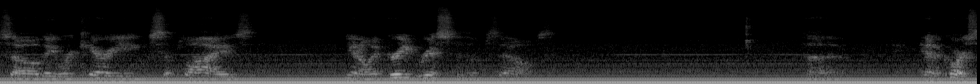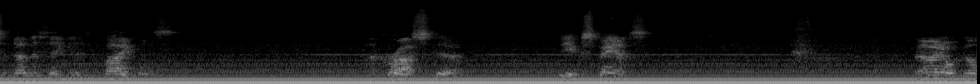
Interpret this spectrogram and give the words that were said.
So they were carrying supplies, you know, at great risk to themselves. Uh, and of course, another thing is Bibles across the, the expanse. Now, I don't know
